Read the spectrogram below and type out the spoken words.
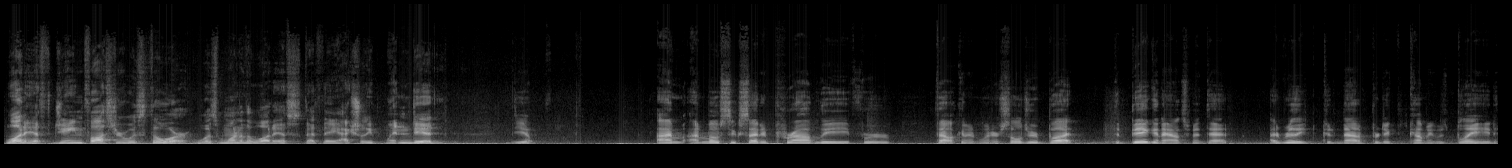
What if Jane Foster was Thor? Was one of the what ifs that they actually went and did. Yep. I'm I'm most excited probably for Falcon and Winter Soldier, but the big announcement that I really could not have predicted coming was Blade,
